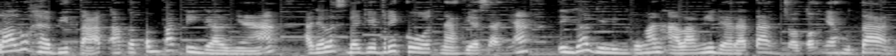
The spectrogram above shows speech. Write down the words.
Lalu habitat atau tempat tinggalnya adalah sebagai berikut. Nah, biasanya tinggal di lingkungan alami daratan, contohnya hutan.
